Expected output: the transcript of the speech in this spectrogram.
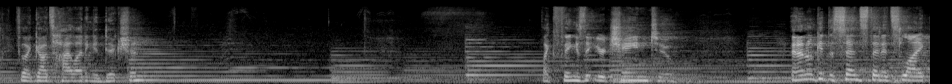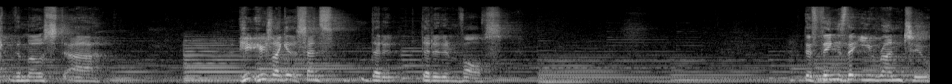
I feel like God's highlighting addiction. Like things that you're chained to. And I don't get the sense that it's like the most. Uh, here's what I get the sense that it, that it involves the things that you run to.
